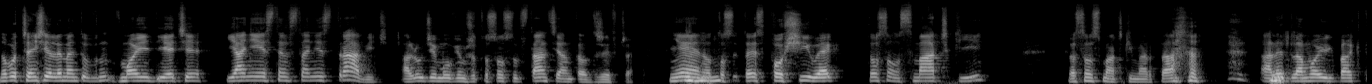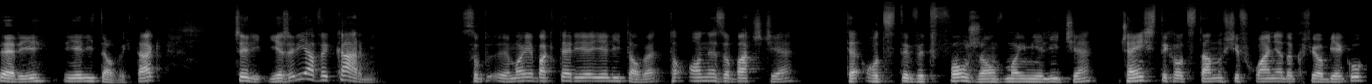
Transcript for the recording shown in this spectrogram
no bo część elementów w- mojej diecie ja nie jestem w stanie strawić, a ludzie mówią, że to są substancje antyodżywcze. Nie, no Mhm. to, to jest posiłek, to są smaczki, to są smaczki, Marta, ale dla moich bakterii jelitowych, tak? Czyli jeżeli ja wykarmię sub, y, moje bakterie jelitowe, to one, zobaczcie, te octy wytworzą w moim jelicie. Część z tych octanów się wchłania do krwiobiegu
